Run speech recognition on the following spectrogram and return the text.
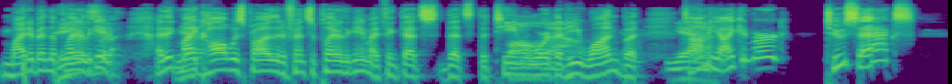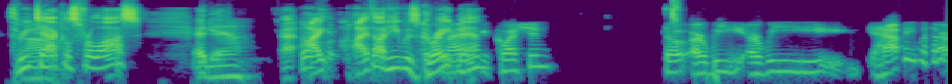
might have been the player of the game. like- I think Mike yeah. Hall was probably the defensive player of the game. I think that's that's the team Balled award that he out. won. But yeah. Tommy Eichenberg, two sacks, three Ah. tackles for loss. And yeah. I, I I thought he was So great, can I ask man. a question. So are we are we happy with our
